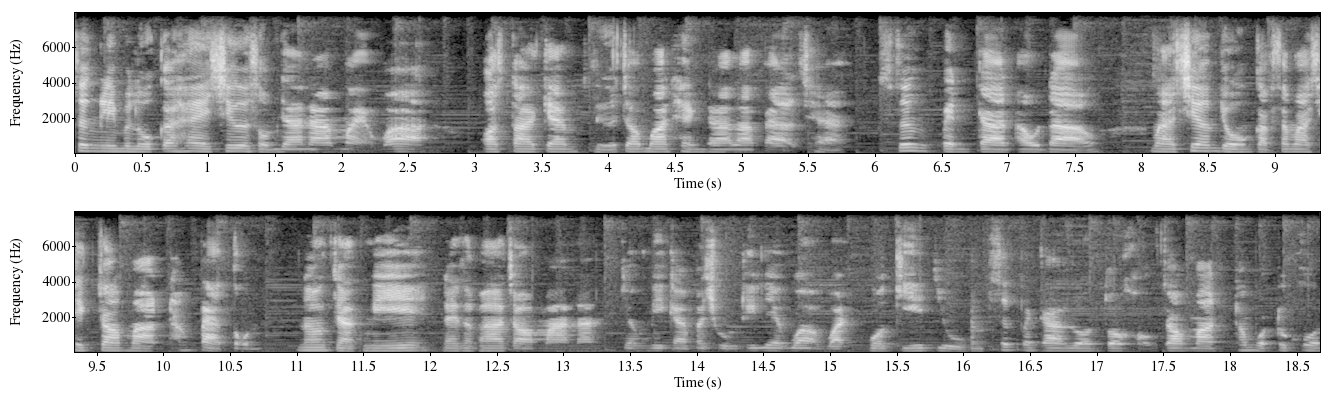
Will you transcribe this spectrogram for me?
ซึ่งริมารุก็ให้ชื่อสมญานามใหม่ว่าออสตาแกรมหรือจอมมารแห่งดาราแปดแฉกซึ่งเป็นการเอาดาว มาเชื่อมโยงกับสมาชิกจอมมารทั้ง 8 ตน นอกจากนี้ในสภาจอมมารนั้นยังมีการประชุมที่เรียกว่าวันพัวกีดอยู่ ซึ่งเป็นการรวมตัวของจอมมารทั้งหมดทุกคน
